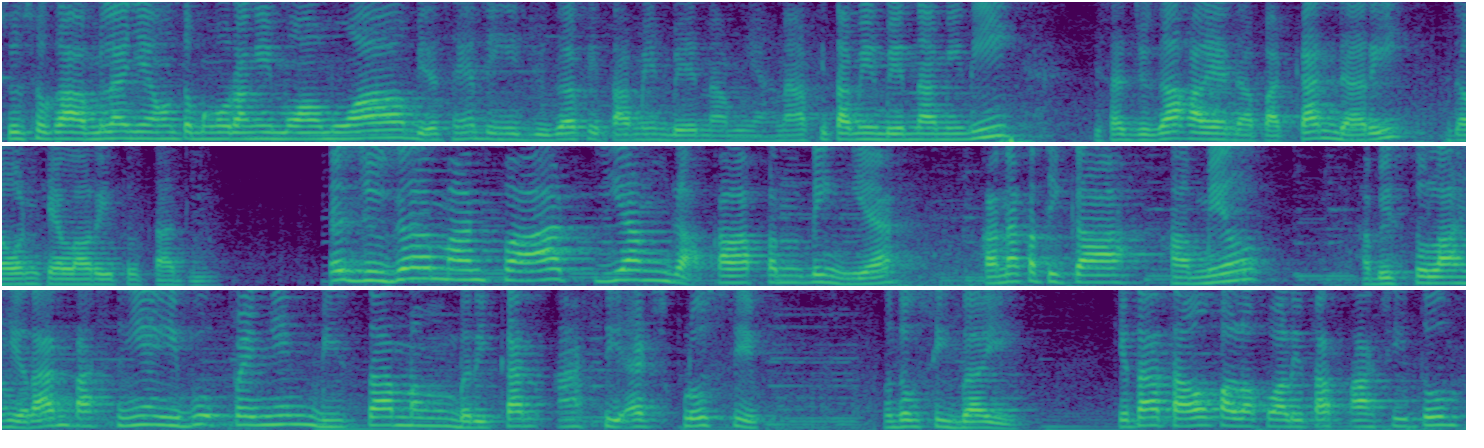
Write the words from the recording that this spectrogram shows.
susu kehamilan yang untuk mengurangi mual-mual biasanya tinggi juga vitamin B6-nya. Nah, vitamin B6 ini bisa juga kalian dapatkan dari daun kelor itu tadi. Dan juga manfaat yang nggak kalah penting ya. Karena ketika hamil, habis itu lahiran, pastinya ibu pengen bisa memberikan ASI eksklusif untuk si bayi. Kita tahu kalau kualitas ASI itu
